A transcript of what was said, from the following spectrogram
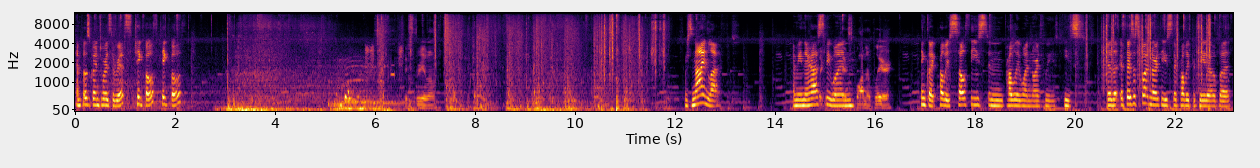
Tempo's going towards the rifts. Take both. Take both. Three of them. There's nine left. I mean, there has It's to be like a one. squad and a player. I think like probably southeast and probably one northeast. East. They're the- If there's a squad northeast, they're probably potato, but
